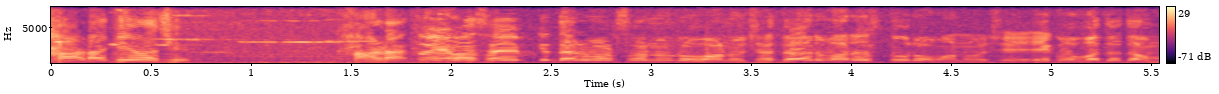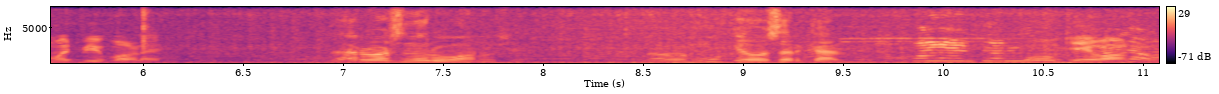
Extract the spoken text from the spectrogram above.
ખાડા કેવા છે? ખાડા. તો એવા સાહેબ કે દર વર્ષનું રોવાનું છે દર વર્ષનું રોવાનું છે. એક વખત તો સમજવી પડે. દર વર્ષનું રોવાનું છે. હવે શું કહેવો સરકારને? શું કહેવાનું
